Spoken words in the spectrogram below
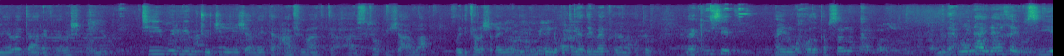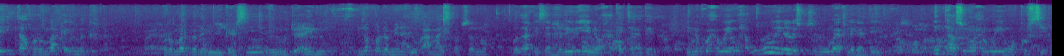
meelo gaara kagala shaqeeyo tii weligay ma joojinaya insha allah intaan caafimaadka haysto insha allah wadi kala shaqeynaya hadday gabili noqoto iyo hadday meel kale noqoto. Laakiinse aynu wax wada qabsano madaxweynaha ilaahay khayrka siiyey intaa horumarka imika horumar badan ina gaarsiiyey inaynu ducayno inakoo dhammina aynu gacmaha isqabsano waad arkaysaan hareeraheena waxa ka taagan. Inaku waxa weeyaan waxa ugu weyna laysku sameeyo waa aflagaadeya intaasuna waxa weeyaan waa kursiga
